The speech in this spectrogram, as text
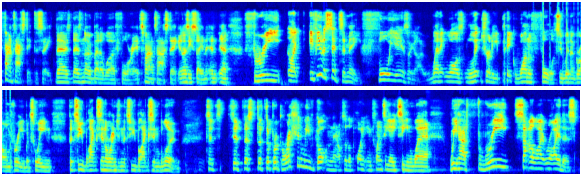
Fantastic to see. There's there's no better word for it. It's fantastic. And as you say, and, and three like if you'd have said to me four years ago when it was literally pick one of four to win a Grand Prix between the two bikes in orange and the two bikes in blue, to, to the, the, the progression we've gotten now to the point in 2018 where we had three satellite riders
